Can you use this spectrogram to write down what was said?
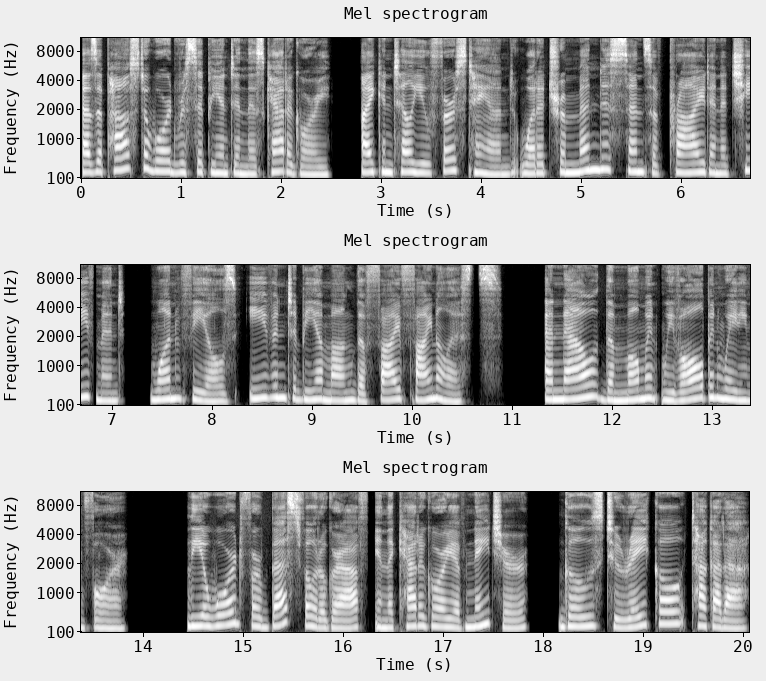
As a past award recipient in this category, I can tell you firsthand what a tremendous sense of pride and achievement one feels even to be among the five finalists. And now, the moment we've all been waiting for. The award for Best Photograph in the category of Nature goes to Reiko Takada,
